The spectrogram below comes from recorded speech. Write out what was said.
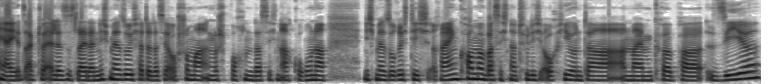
ja, jetzt aktuell ist es leider nicht mehr so. Ich hatte das ja auch schon mal angesprochen, dass ich nach Corona nicht mehr so richtig reinkomme, was ich natürlich auch hier und da an meinem Körper sehe.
